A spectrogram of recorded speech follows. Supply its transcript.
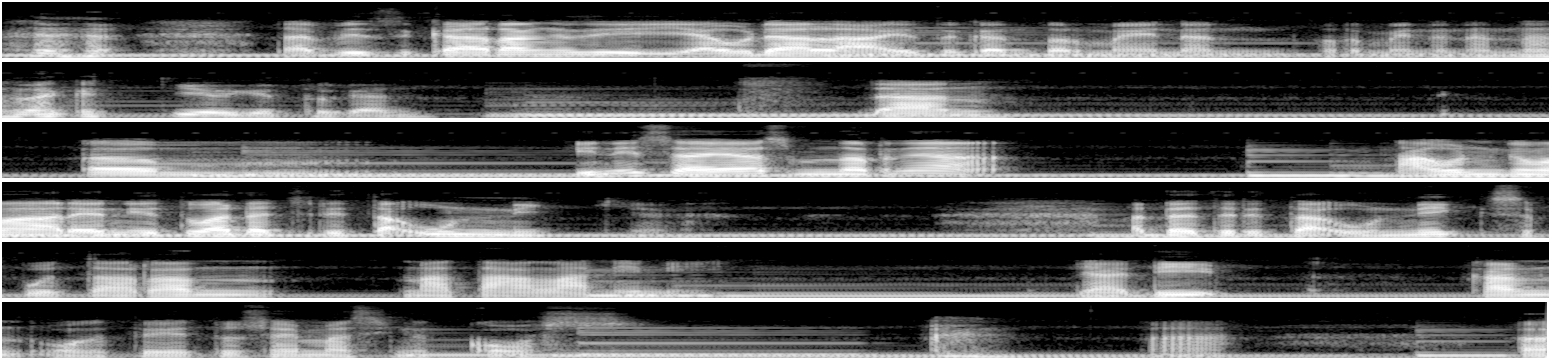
Tapi sekarang sih ya udahlah itu kan permainan permainan anak-anak kecil gitu kan. Dan um, ini saya sebenarnya tahun kemarin itu ada cerita unik ya ada cerita unik seputaran Natalan ini. Jadi kan waktu itu saya masih ngekos. nah, e,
